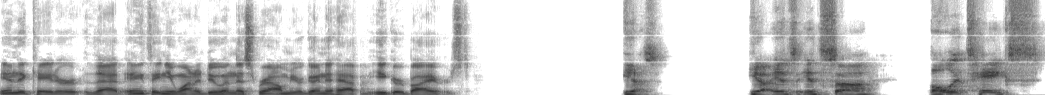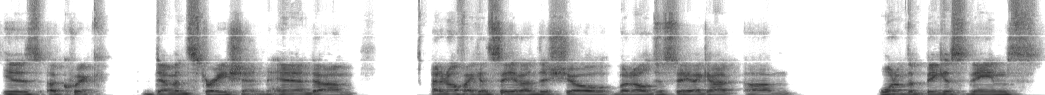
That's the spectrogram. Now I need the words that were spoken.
indicator that anything you want to do in this realm, you're going to have eager buyers. Yes, yeah. It's it's uh, all it takes is a quick demonstration, and um, I don't know if I can say it on this show, but I'll just say I got um, one of the biggest names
